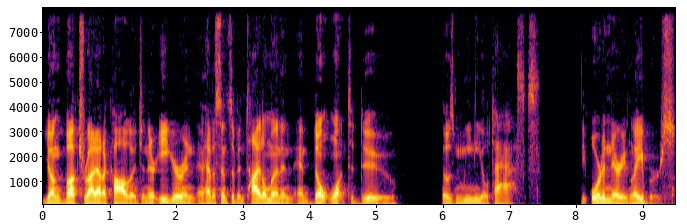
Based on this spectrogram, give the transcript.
young bucks right out of college, and they're eager and, and have a sense of entitlement and, and don't want to do those menial tasks, the ordinary labors.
